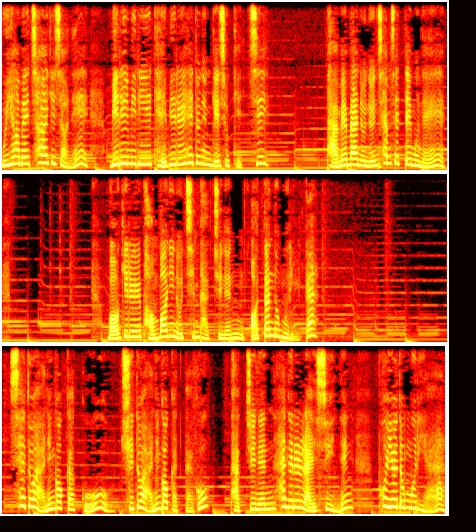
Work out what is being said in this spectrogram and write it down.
위험에 처하기 전에 미리미리 대비를 해두는 게 좋겠지? 밤에만 오는 참새 때문에 먹이를 번번이 놓친 박쥐는 어떤 동물일까? 새도 아닌 것 같고 쥐도 아닌 것 같다고? 박쥐는 하늘을 날 수 있는 포유동물이야.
